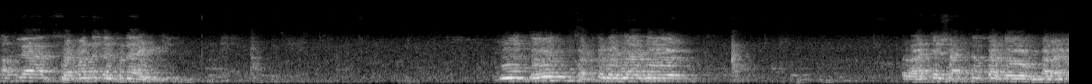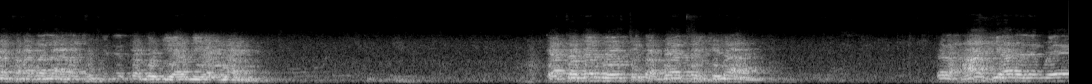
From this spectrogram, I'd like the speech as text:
आपल्या सर्वांना कल्पना आहे की दोन सप्टेंबरला जो राज्य शासनाचा जो मराठा समाजाला आरक्षण देण्याचा जो डी निघालेला आहे त्याचा जर व्यवस्थित अभ्यास जर केला तर हा जी आल्यामुळे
